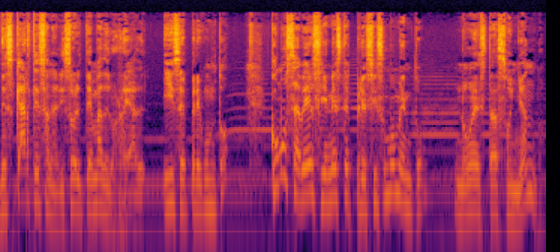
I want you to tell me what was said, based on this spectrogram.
Descartes analizó el tema de lo real y se preguntó, ¿cómo saber si en este preciso momento no estás soñando?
